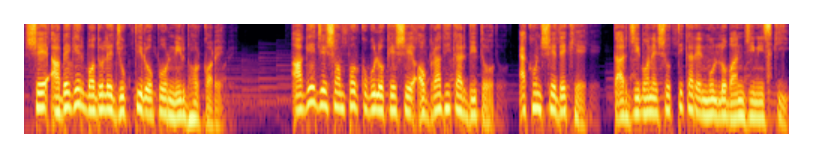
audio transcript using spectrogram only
সে আবেগের বদলে যুক্তির ওপর নির্ভর করে। আগে যে সম্পর্কগুলোকে সে অগ্রাধিকার দিত, এখন সে দেখে, তার জীবনে সত্যিকারের মূল্যবান জিনিস কি।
